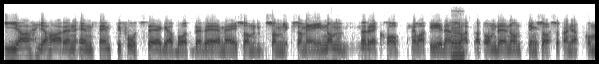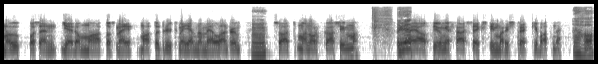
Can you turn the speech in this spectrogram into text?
Ja, jag har en, en 50-fots segelbåt bredvid mig som, som liksom är inom räckhåll hela tiden. Mm. Så att, att om det är någonting så, så kan jag komma upp och sen ge dem mat åt mig, mat och dryck med jämna mellanrum. Mm. Så att man orkar simma. Vet- jag alltid ungefär sex timmar i sträck i vattnet. Jaha.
